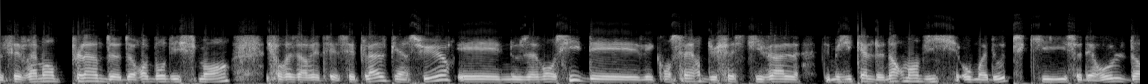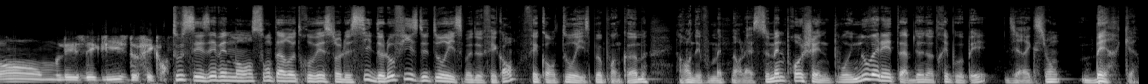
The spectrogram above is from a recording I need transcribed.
C'est vraiment plein de, rebondissements. Il faut réserver ses places, bien sûr. Et nous avons aussi les concerts du Festival des musicales de Normandie au mois d'août qui se déroulent dans les églises de Fécamp. Tous ces événements sont à retrouver sur le site de l'Office du tourisme de Fécamp, fécamtourisme.com. Rendez-vous maintenant la semaine prochaine pour une nouvelle étape de notre épopée, direction Berck.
